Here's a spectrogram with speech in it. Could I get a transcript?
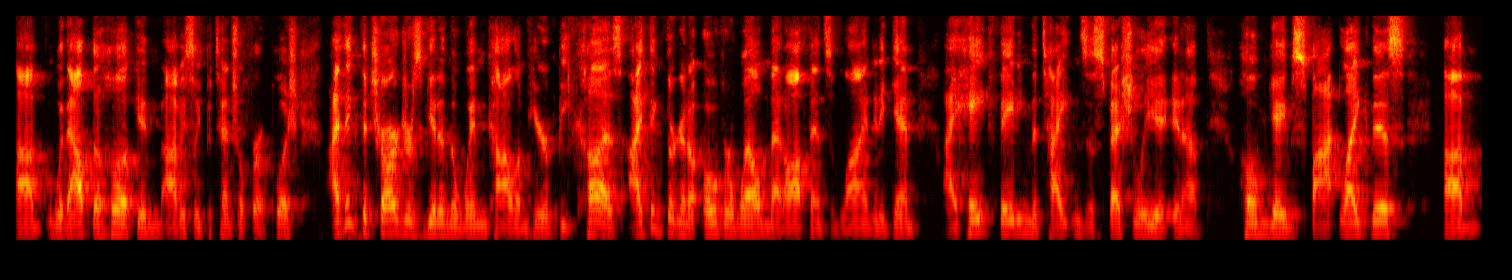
um, without the hook and obviously potential for a push. I think the Chargers get in the win column here because I think they're going to overwhelm that offensive line. And again, I hate fading the Titans, especially in a home game spot like this. Um,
